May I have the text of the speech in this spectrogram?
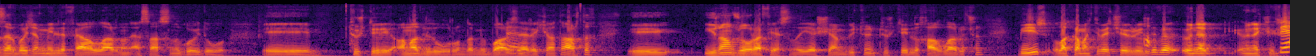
Azərbaycan milli fəallarının əsasını qoyduğu e, türk dili, ana dili uğrunda mübarizə Bəli. hərəkatı artıq e, İran coğrafiyasında yaşayan bütün türk dilli xalqlar üçün bir lokomotivə çevrildi və önə önə keçdi. Və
